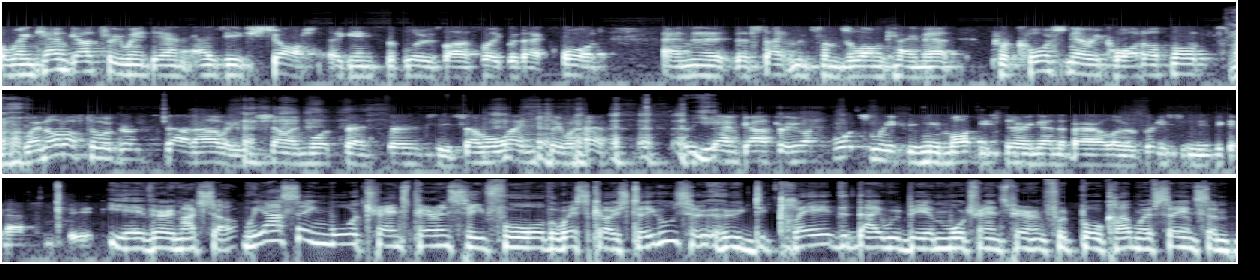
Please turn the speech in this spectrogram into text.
But when Cam Guthrie went down as if shot against the Blues last week with that quad, and the, the statement from Geelong came out, precautionary quad, I thought, we're not off to a great start, are we? We're showing more transparency. So we'll wait and see what happens with Cam Guthrie, who unfortunately for him might be staring down the barrel of a pretty significant absence here. Yeah, very much so. We are seeing more transparency for the West Coast Eagles, who, who declared that they would be a more transparent football club. We've seen some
